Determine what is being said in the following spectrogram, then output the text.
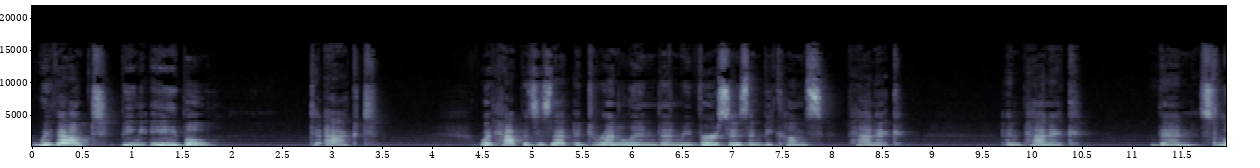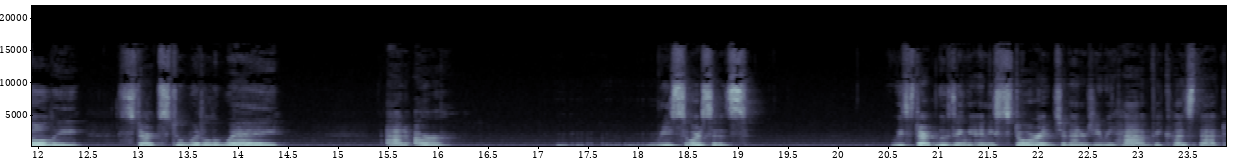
without being able to act, what happens is that adrenaline then reverses and becomes panic. And panic then slowly starts to whittle away at our resources we start losing any storage of energy we have because that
